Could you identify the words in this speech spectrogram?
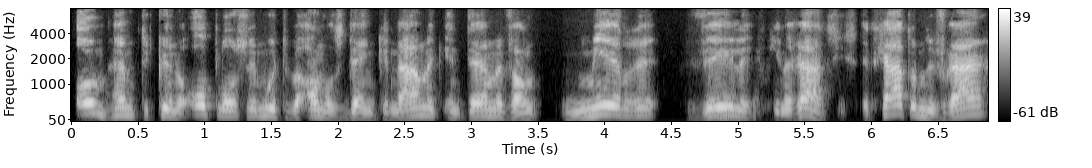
om hem te kunnen oplossen moeten we anders denken, namelijk in termen van meerdere, vele generaties. Het gaat om de vraag,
